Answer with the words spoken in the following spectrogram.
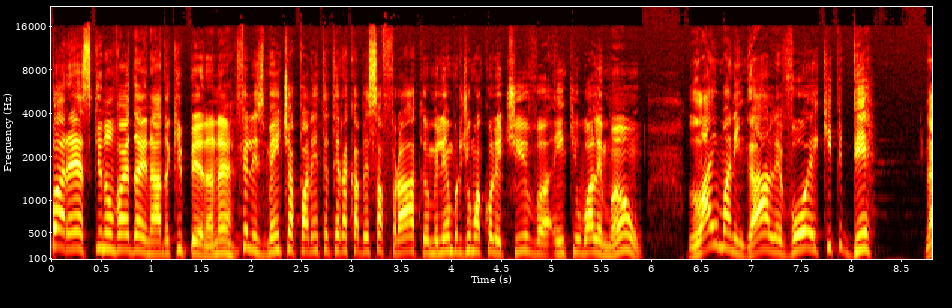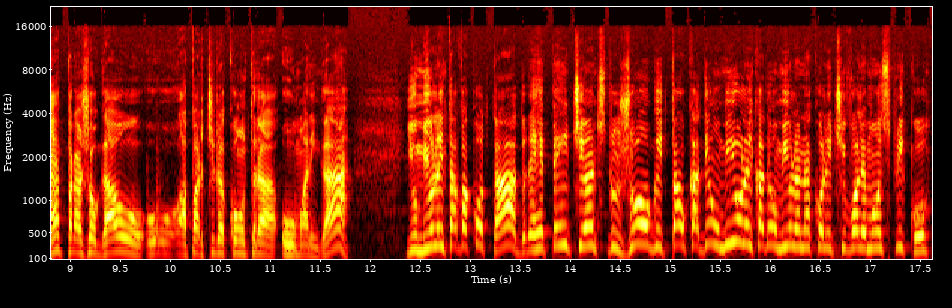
parece que não vai dar em nada. Que pena, né? Infelizmente aparenta ter a cabeça fraca. Eu me lembro de uma coletiva em que o alemão, lá em Maringá, levou a equipe B, né, para jogar o- o- a partida contra o Maringá. E o Müller estava cotado. De repente, antes do jogo e tal, cadê o Müller? Cadê o Müller? Na coletiva, o alemão explicou.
